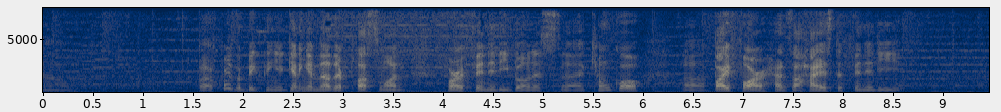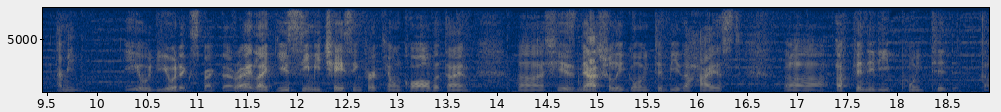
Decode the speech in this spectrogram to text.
Um, but of course, the big thing you're getting another plus one for affinity bonus. Uh, Kyonko uh, by far has the highest affinity. I mean, you would you would expect that, right? Like you see me chasing for Kyonko all the time. Uh, she is naturally going to be the highest uh, affinity pointed uh,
